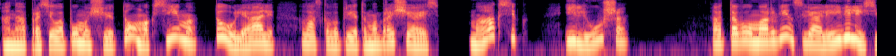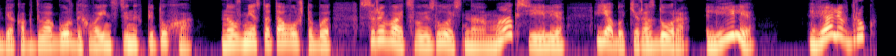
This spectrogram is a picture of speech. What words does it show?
Она просила помощи то у Максима, то у Ляли, ласково при этом обращаясь. «Максик, Илюша». Оттого Марвин с Лялей и вели себя, как два гордых воинственных петуха. Но вместо того, чтобы срывать свою злость на Макси или яблоки раздора Лили, Ляля вдруг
